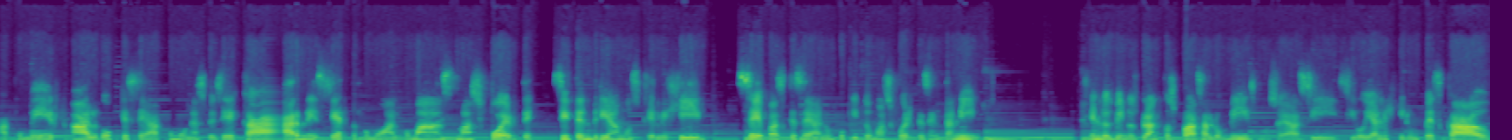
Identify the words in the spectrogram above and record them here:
a, comer algo que sea como una especie de carne, ¿cierto? Como algo más, más fuerte, sí tendríamos que elegir cepas que sean un poquito más fuertes en taninos en los vinos blancos pasa lo mismo, o sea, si, si voy a elegir un pescado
